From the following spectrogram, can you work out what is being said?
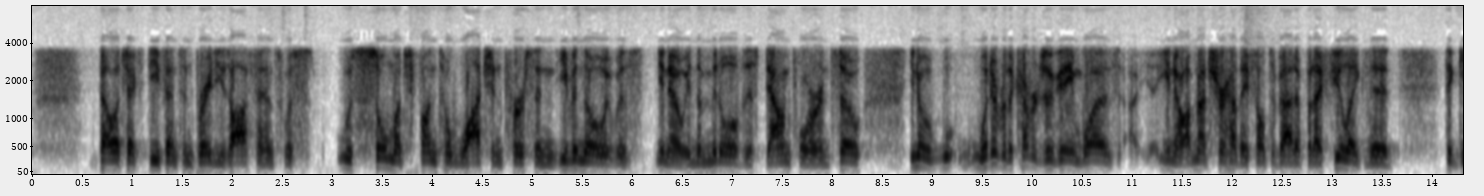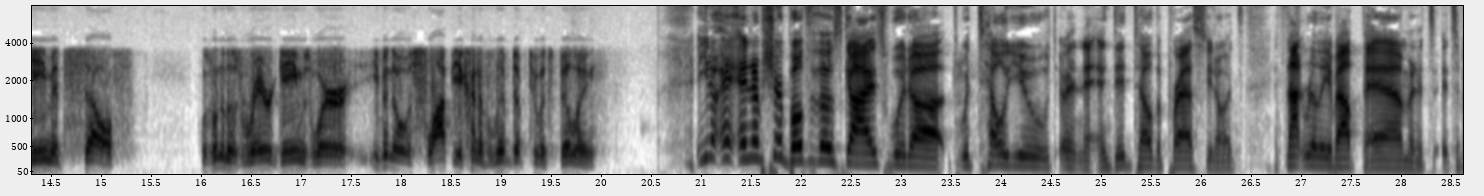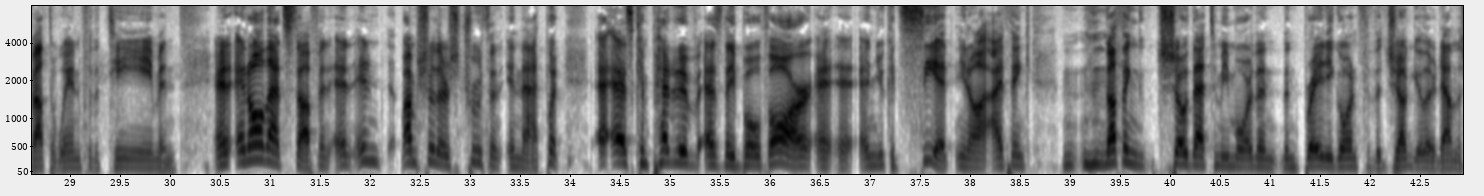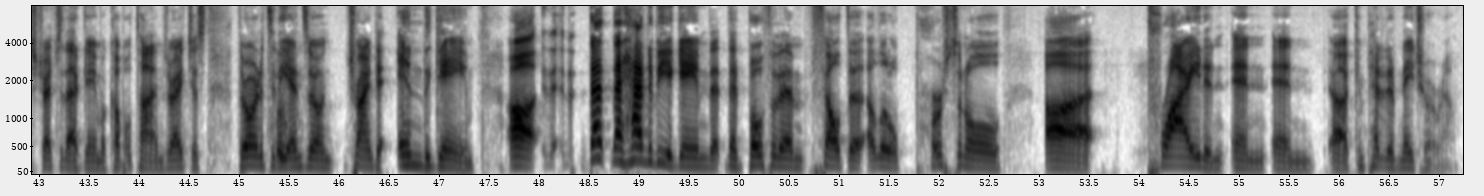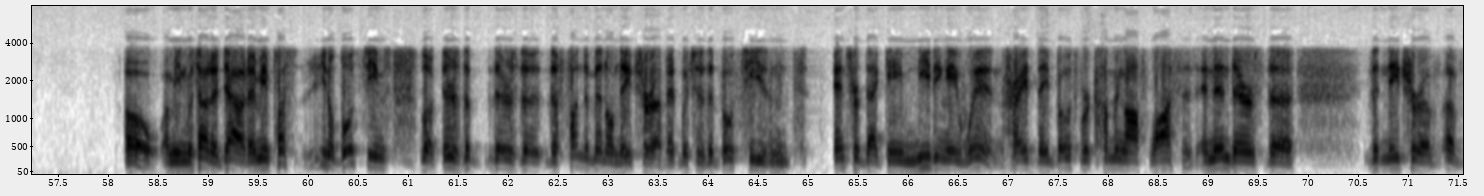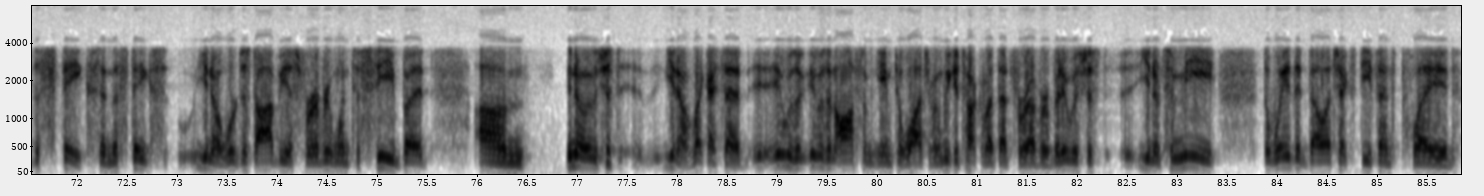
Belichick's defense and Brady's offense was was so much fun to watch in person, even though it was you know in the middle of this downpour. And so, you know, whatever the coverage of the game was, you know, I'm not sure how they felt about it, but I feel like that the game itself was one of those rare games where even though it was sloppy, it kind of lived up to its billing. You know, and, and I'm sure both of those guys would uh would tell you and, and did tell the press, you know, it's it's not really about them and it's it's about the win for the team and and, and all that stuff and, and, and I'm sure there's truth in, in that but as competitive as they both are and, and you could see it you know I think nothing showed that to me more than than Brady going for the jugular down the stretch of that game a couple times, right? Just throwing it to the end zone, trying to end the game. Uh, th- that that had to be a game that, that both of them felt a, a little personal uh, pride and and and uh, competitive nature around. Oh, I mean, without a doubt. I mean, plus, you know, both teams. Look, there's the there's the the fundamental nature of it, which is that both teams entered that game needing a win, right? They both were coming off losses. And then there's the the nature of of the stakes and the stakes, you know, were just obvious for everyone to see, but um you know, it was just, you know, like I said, it, was a, it was an awesome game to watch. I mean, we could talk about that forever, but it was just, you know, to me, the way that Belichick's defense played,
